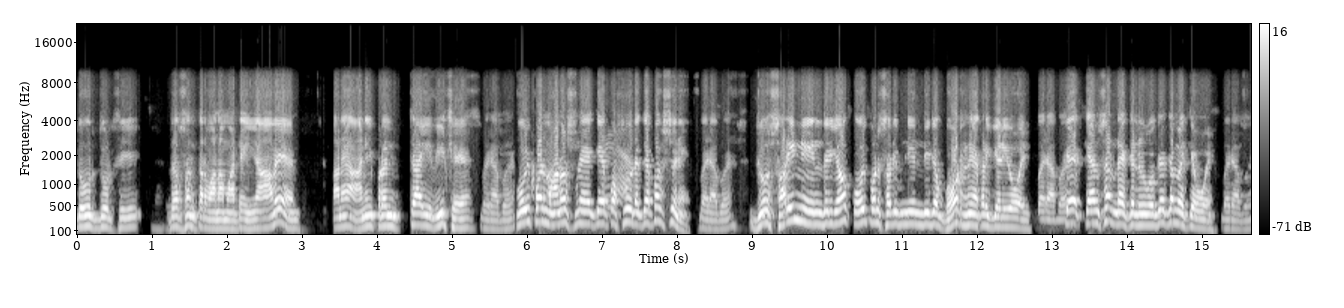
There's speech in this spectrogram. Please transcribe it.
દૂર દૂરથી દર્શન કરવાના માટે અહીંયા આવે. અને આની પ્રંચતા એવી છે બરાબર. કોઈ પણ માણસને કે પશુને કે પક્ષીને બરાબર. જો શરીરની ઇન્દ્રિયો કોઈ પણ શરીરની અંદર જો ગોઠ નીકળી ગયેલી હોય બરાબર. કે કેન્સર નીકળેલું હોય કે ગમે તે હોય. બરાબર.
